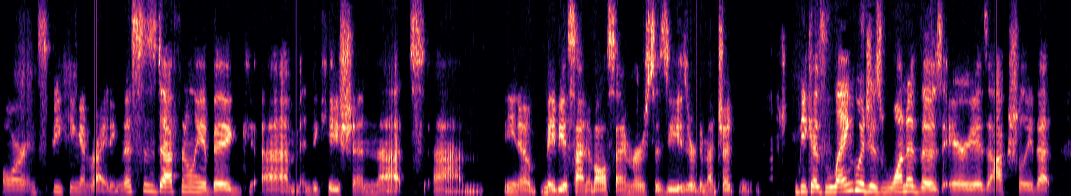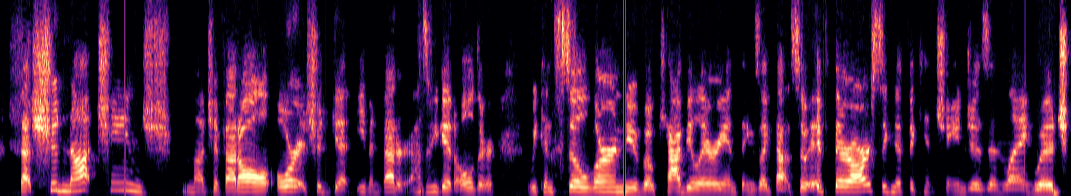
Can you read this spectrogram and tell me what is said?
or in speaking and writing. This is definitely a big um, indication that, um, you know, maybe a sign of Alzheimer's disease or dementia, because language is one of those areas actually that that should not change much, if at all, or it should get even better as we get older. We can still learn new vocabulary and things like that. So, if there are significant changes in language,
